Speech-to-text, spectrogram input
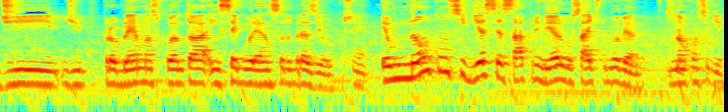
de, de problemas quanto à insegurança do Brasil. Sim. Eu não consegui acessar primeiro o site do governo. Não consegui.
